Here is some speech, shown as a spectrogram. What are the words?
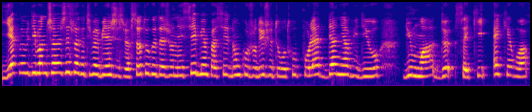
Y'a bonne chance, j'espère que tu vas bien, j'espère surtout que ta journée s'est bien passée. Donc aujourd'hui je te retrouve pour la dernière vidéo du mois de Saiki Aikawa.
